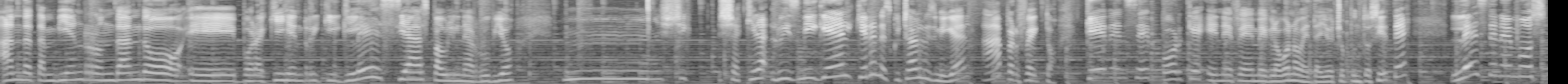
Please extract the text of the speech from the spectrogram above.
Anda también rondando eh, por aquí Enrique Iglesias, Paulina Rubio. Mm, Shakira, Luis Miguel. ¿Quieren escuchar a Luis Miguel? Ah, perfecto. Quédense porque en FM Globo 98.7 les tenemos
